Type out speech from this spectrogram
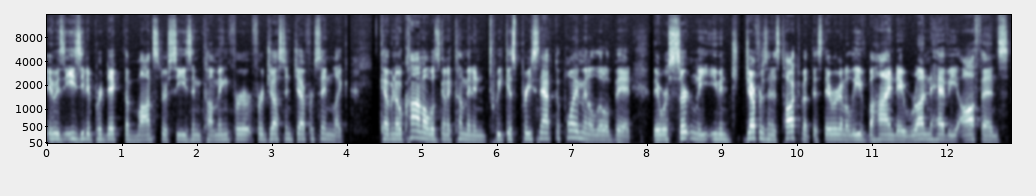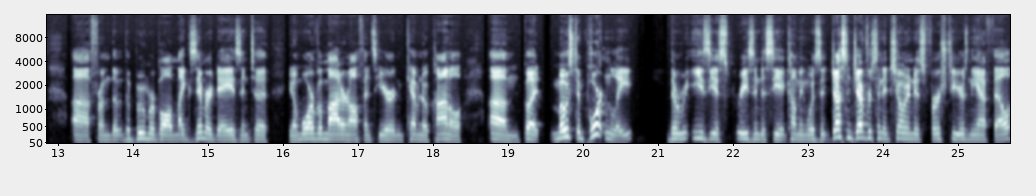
it was easy to predict the monster season coming for for Justin Jefferson. Like Kevin O'Connell was going to come in and tweak his pre-snap deployment a little bit. They were certainly even Jefferson has talked about this. They were going to leave behind a run-heavy offense uh, from the the boomer ball Mike Zimmer days into you know more of a modern offense here in Kevin O'Connell. Um, but most importantly, the re- easiest reason to see it coming was that Justin Jefferson had shown in his first two years in the NFL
